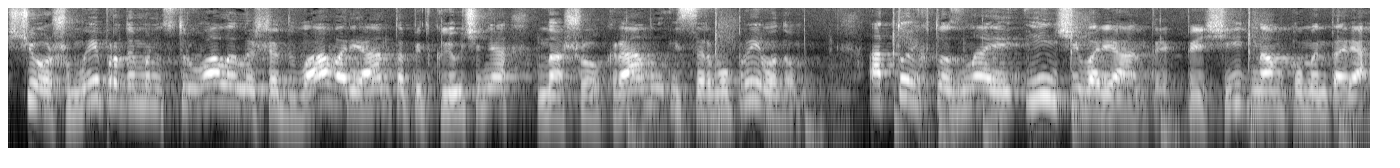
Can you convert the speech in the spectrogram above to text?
Що ж, ми продемонстрували лише два варіанти підключення нашого крану із сервоприводом. А той, хто знає інші варіанти, пишіть нам в коментарях.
